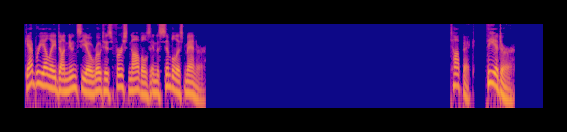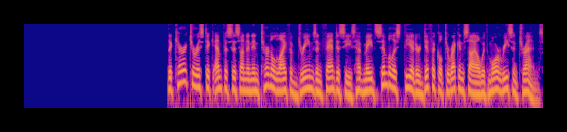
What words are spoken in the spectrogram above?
Gabriele D'Annunzio wrote his first novels in the symbolist manner. Theatre The characteristic emphasis on an internal life of dreams and fantasies have made symbolist theatre difficult to reconcile with more recent trends.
